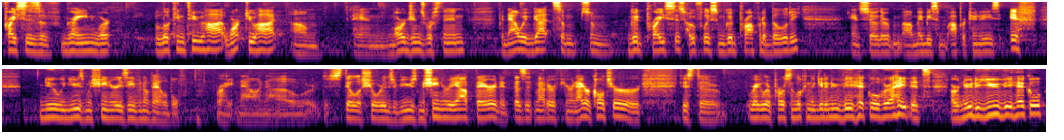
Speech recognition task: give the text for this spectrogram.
prices of grain weren't looking too hot, weren't too hot, um, and margins were thin, but now we've got some some good prices, hopefully some good profitability, and so there uh, may be some opportunities if new and used machinery is even available right now. And uh, there's still a shortage of used machinery out there, and it doesn't matter if you're in agriculture or just a regular person looking to get a new vehicle, right? It's or new to you vehicle.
